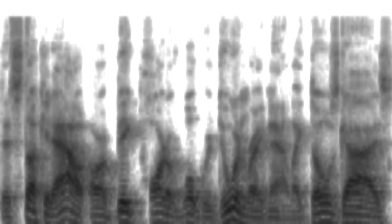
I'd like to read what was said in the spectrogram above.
that stuck it out are a big part of what we're doing right now. Like those guys,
